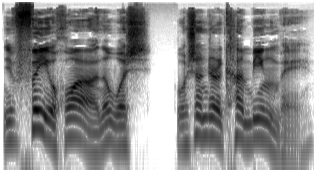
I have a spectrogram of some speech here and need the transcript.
你废话，那我是。我上这儿看病呗。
